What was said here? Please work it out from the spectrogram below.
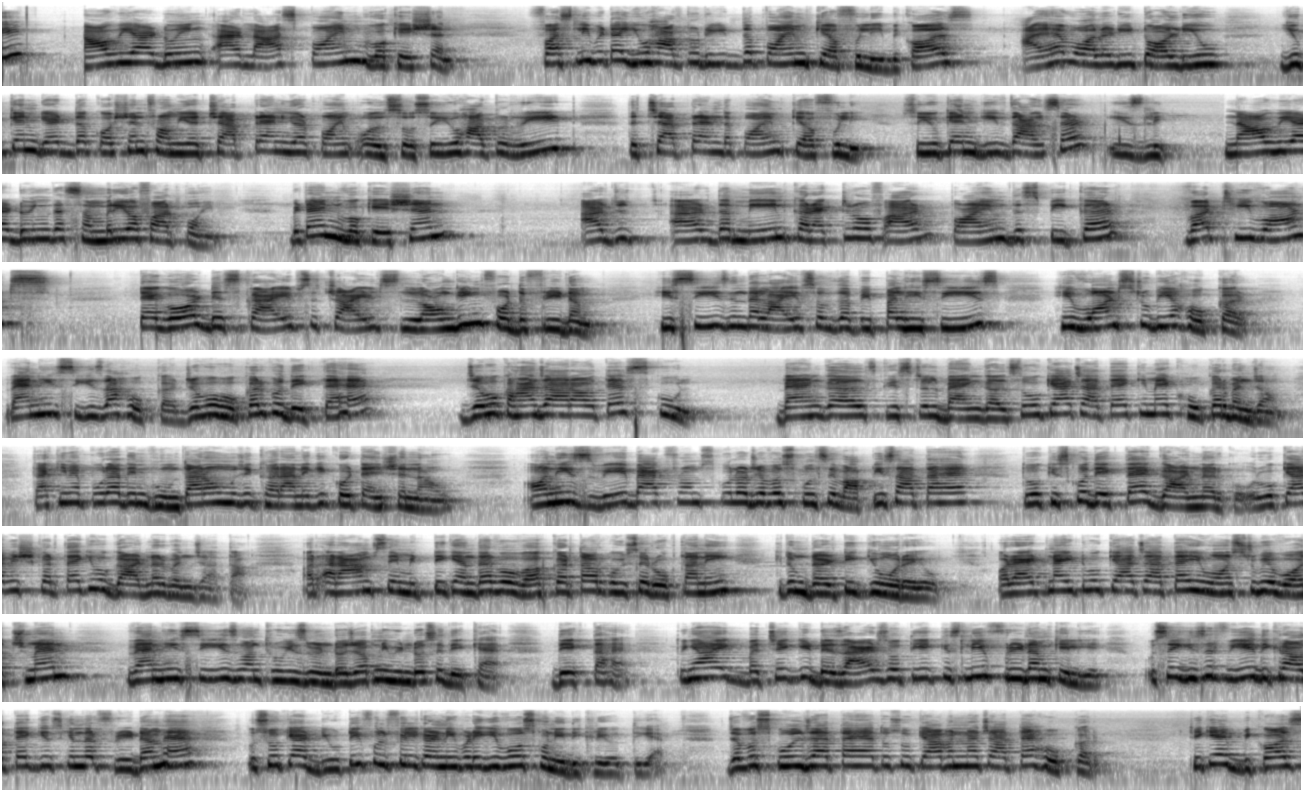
Now we are doing our last poem, Vocation. Firstly, beta, you have to read the poem carefully because I have already told you you can get the question from your chapter and your poem also. So you have to read the chapter and the poem carefully. So you can give the answer easily. Now we are doing the summary of our poem. Beta, in Vocation, are, are the main character of our poem, the speaker, what he wants tagore describes a child's longing for the freedom he sees in the lives of the people he sees he wants to be a hawker when he sees a hawker जब वो hawker को देखता है जब वो कहाँ जा रहा होता है स्कूल बैंगल्स क्रिस्टल बैंगल्स तो वो क्या चाहता है कि मैं एक होकर बन जाऊँ ताकि मैं पूरा दिन घूमता रहूँ मुझे घर आने की कोई टेंशन ना हो on his way back from school और जब वो स्कूल से वापस आता है तो वो किसको देखता है? गार्डनर को। और वो क्या विश करता है कि वो गार्डनर बन जाता। और आराम से मिट्टी के अंदर वो वर्क करता और कोई उसे रोकता नहीं कि तुम डर्टी क्यों हो रहे हो। और एट नाइट वो क्या चाहता है? He wants to be a watchman when he sees one through his window जो अपनी विंडो से देखा है, देखता है। तो यहाँ एक बच्चे की डिज़ायर्स होती है किस लिए? फ्रीडम के लिए। उसे ये सिर्फ़ ये दिख रहा होता है कि उसके अंदर फ्रीडम है, उसको क्या ड्यूटी फुलफिल करनी पड़ेगी, वो उसको नहीं दिख रही होती है। जब वो स्कूल जाता है तो उसको क्या बनना चाहता है? होकर। ठीक है? Because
